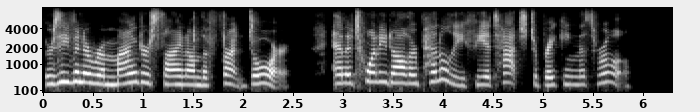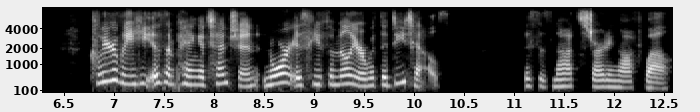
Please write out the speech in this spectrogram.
There's even a reminder sign on the front door and a $20 penalty fee attached to breaking this rule. Clearly, he isn't paying attention, nor is he familiar with the details. This is not starting off well.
